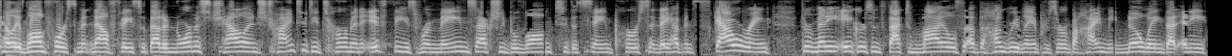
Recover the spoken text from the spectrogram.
Kelly, law enforcement now faced with that enormous challenge trying to determine if these remains actually belong to the same person. They have been scouring through many acres, in fact, miles of the Hungryland Preserve behind me, knowing that any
